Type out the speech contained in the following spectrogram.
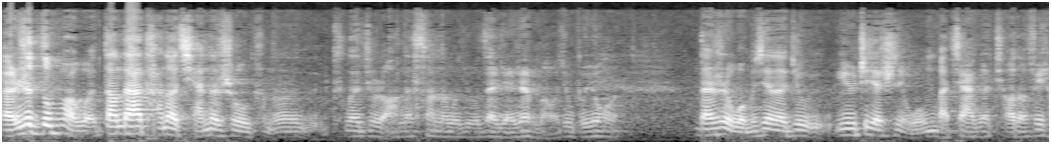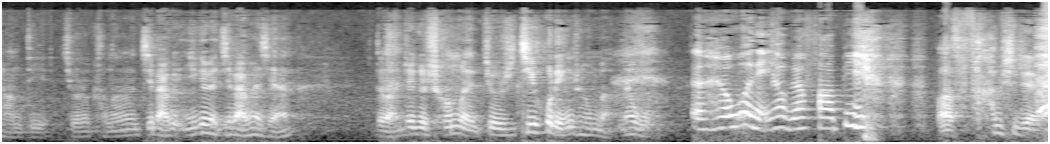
呃，日子都不好过。当大家谈到钱的时候，可能可能就是啊，那算了，我就再忍忍吧，我就不用了。但是我们现在就因为这件事情，我们把价格调得非常低，就是可能几百块一个月几百块钱，对吧？这个成本就是几乎零成本。那我呃，要问你要不要发币？啊，发币这样，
